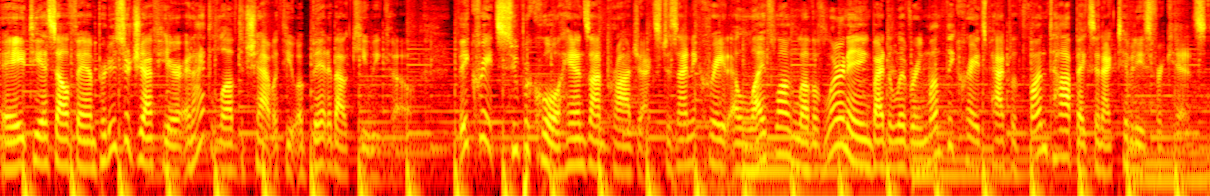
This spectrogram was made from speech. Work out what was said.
Hey, TSL fam, producer Jeff here, and I'd love to chat with you a bit about KiwiCo. They create super cool hands on projects designed to create a lifelong love of learning by delivering monthly crates packed with fun topics and activities for kids.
